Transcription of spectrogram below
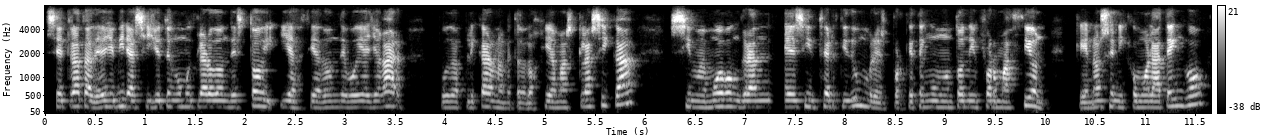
se trata de, oye, mira, si yo tengo muy claro dónde estoy y hacia dónde voy a llegar, puedo aplicar una metodología más clásica. Si me muevo en grandes incertidumbres porque tengo un montón de información que no sé ni cómo la tengo,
